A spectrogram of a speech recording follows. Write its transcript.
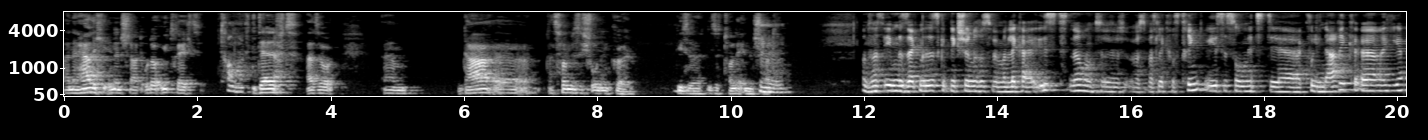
eine herrliche Innenstadt oder Utrecht, Traumhaft. Delft. Also ähm, da, äh, das vermisse ich schon in Köln, diese, diese tolle Innenstadt. Mhm. Und du hast eben gesagt, ne, es gibt nichts Schöneres, wenn man lecker isst ne, und äh, was, was Leckeres trinkt. Wie ist es so mit der Kulinarik äh, hier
